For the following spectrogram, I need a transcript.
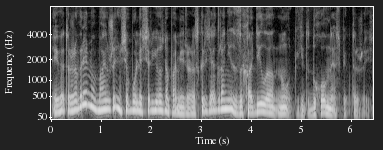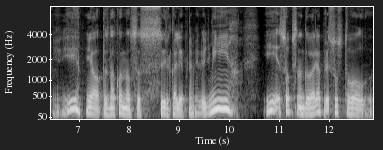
и в это же время в мою жизнь все более серьезно по мере раскрытия границ заходило ну, какие-то духовные аспекты жизни. И я познакомился с великолепными людьми, и, собственно говоря, присутствовал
